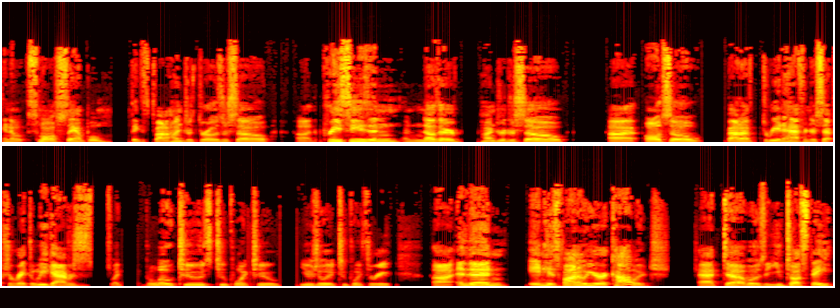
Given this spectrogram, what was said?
in a small sample. I think it's about 100 throws or so. Uh, the preseason, another 100 or so. Uh, also, about a three and a half interception rate. The league average is like the low twos, 2.2, usually 2.3. Uh, and then in his final year at college at, uh, what was it, Utah State,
